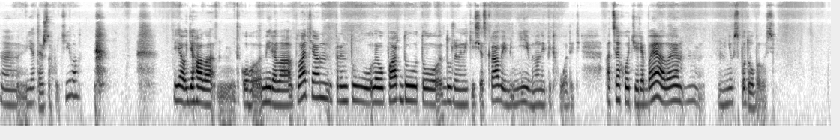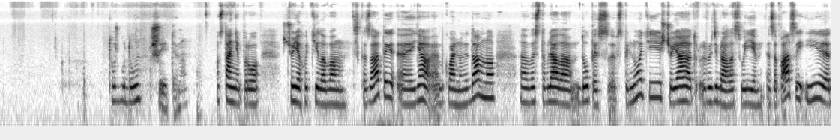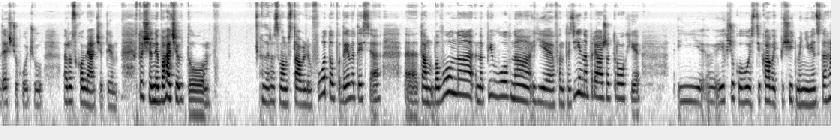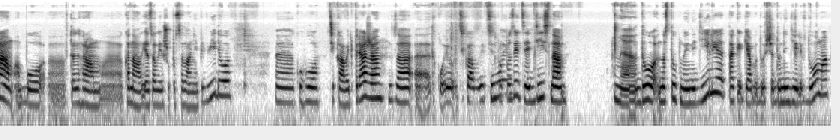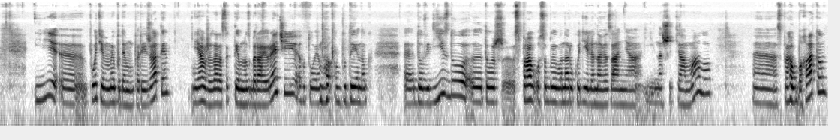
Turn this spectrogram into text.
е, я теж захотіла. Я одягала такого, міряла плаття принту леопарду, то дуже він якийсь яскравий, мені воно не підходить. А це хоч і рябе, але мені сподобалось. Тож буду шити. Останнє про що я хотіла вам сказати. Е, Я е, буквально недавно е, виставляла допис в спільноті, що я розібрала свої запаси і дещо хочу розхомячити. Хто ще не бачив, то зараз вам вставлю фото, подивитися. Там бавовна, напіввовна, є фантазійна пряжа трохи. І е, якщо когось цікавить, пишіть мені в інстаграм або е, в телеграм-канал, я залишу посилання під відео. Е, Кого цікавить пряжа за такою цікавою ціною. Пропозиція дійсна до наступної неділі, так як я буду ще до неділі вдома. І потім ми будемо переїжджати. Я вже зараз активно збираю речі, готуємо будинок до від'їзду. Е, Тож справ, особливо на рукоділля, на в'язання і на шиття мало. Е, Справ багато.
